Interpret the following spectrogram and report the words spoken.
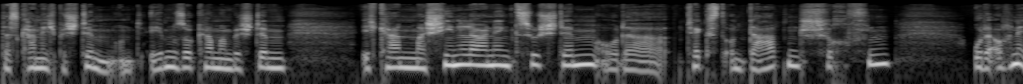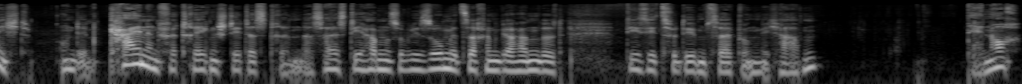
Das kann ich bestimmen. Und ebenso kann man bestimmen, ich kann Machine Learning zustimmen oder Text und Daten schürfen oder auch nicht. Und in keinen Verträgen steht das drin. Das heißt, die haben sowieso mit Sachen gehandelt, die sie zu dem Zeitpunkt nicht haben. Dennoch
